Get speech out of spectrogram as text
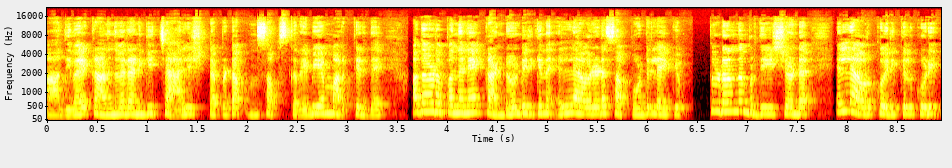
ആദ്യമായി കാണുന്നവരാണെങ്കിൽ ചാനൽ ഇഷ്ടപ്പെട്ട ഒന്ന് സബ്സ്ക്രൈബ് ചെയ്യാൻ മറക്കരുതേ. അതോടൊപ്പം തന്നെ കണ്ടുകൊണ്ടിരിക്കുന്ന എല്ലാവരുടെ സപ്പോർട്ടിലേക്കും തുടർന്നും പ്രതീക്ഷയുണ്ട്. എല്ലാവർക്കും ഒരിക്കൽ കൂടി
